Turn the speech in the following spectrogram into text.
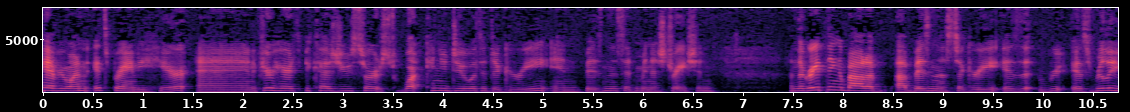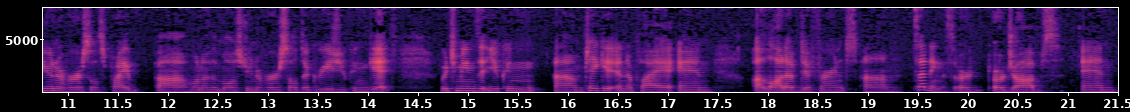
Hey everyone, it's Brandy here, and if you're here, it's because you searched what can you do with a degree in business administration. And the great thing about a, a business degree is it re- it's really universal. It's probably uh, one of the most universal degrees you can get, which means that you can um, take it and apply it in a lot of different um, settings or, or jobs, and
